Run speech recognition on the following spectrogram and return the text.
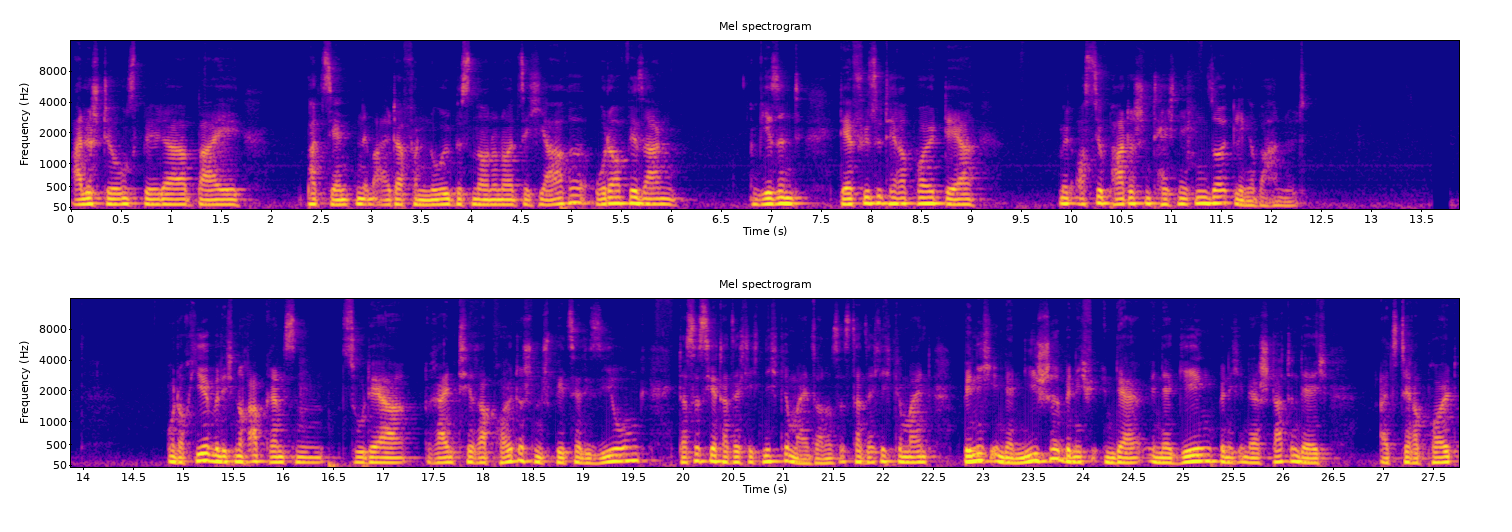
alle Störungsbilder bei Patienten im Alter von 0 bis 99 Jahre oder ob wir sagen, wir sind der Physiotherapeut, der mit osteopathischen Techniken Säuglinge behandelt. Und auch hier will ich noch abgrenzen zu der rein therapeutischen Spezialisierung. Das ist hier tatsächlich nicht gemeint, sondern es ist tatsächlich gemeint, bin ich in der Nische, bin ich in der, in der Gegend, bin ich in der Stadt, in der ich als Therapeut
